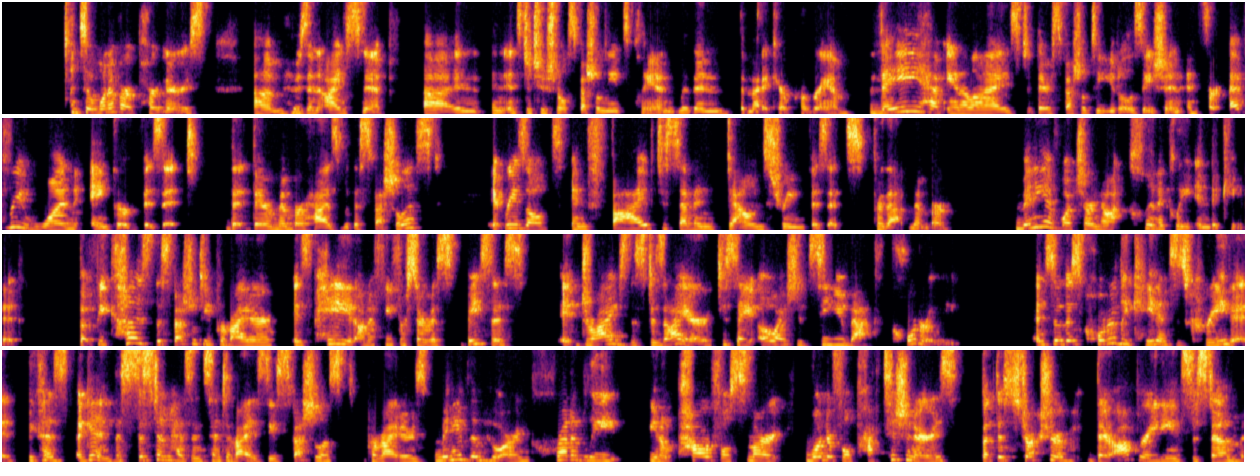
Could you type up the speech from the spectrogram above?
and so one of our partners um, who's an I-SNP uh, in an institutional special needs plan within the medicare program they have analyzed their specialty utilization and for every one anchor visit that their member has with a specialist it results in five to seven downstream visits for that member many of which are not clinically indicated. But because the specialty provider is paid on a fee for service basis, it drives this desire to say, oh, I should see you back quarterly. And so this quarterly cadence is created because, again, the system has incentivized these specialist providers, many of them who are incredibly, you know, powerful, smart, wonderful practitioners, but the structure of their operating system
